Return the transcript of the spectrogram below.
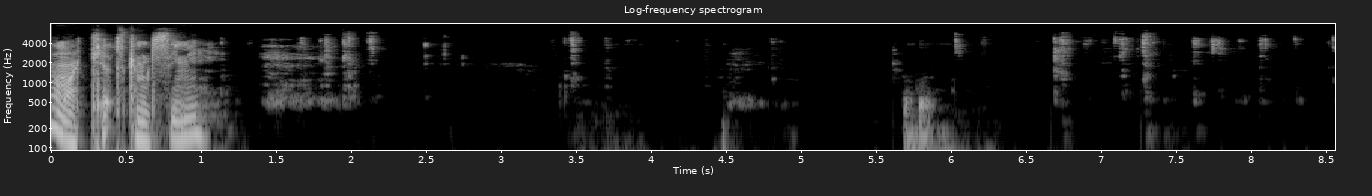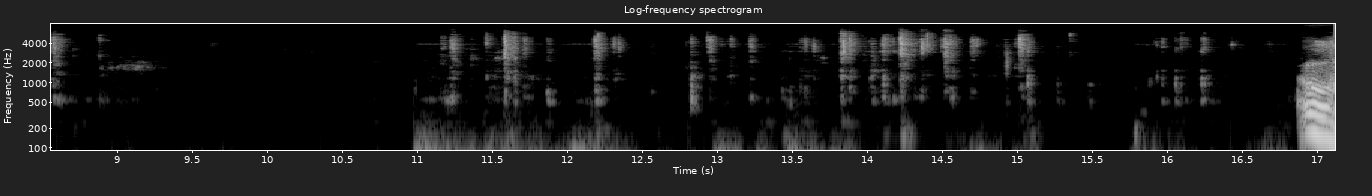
Oh, my cat's come to see me. Oh,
